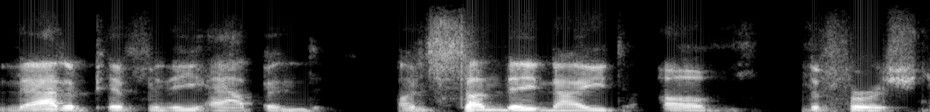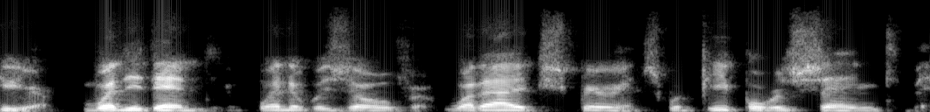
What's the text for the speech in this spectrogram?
that epiphany happened on Sunday night of the first year when it ended, when it was over, what I experienced, what people were saying to me.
